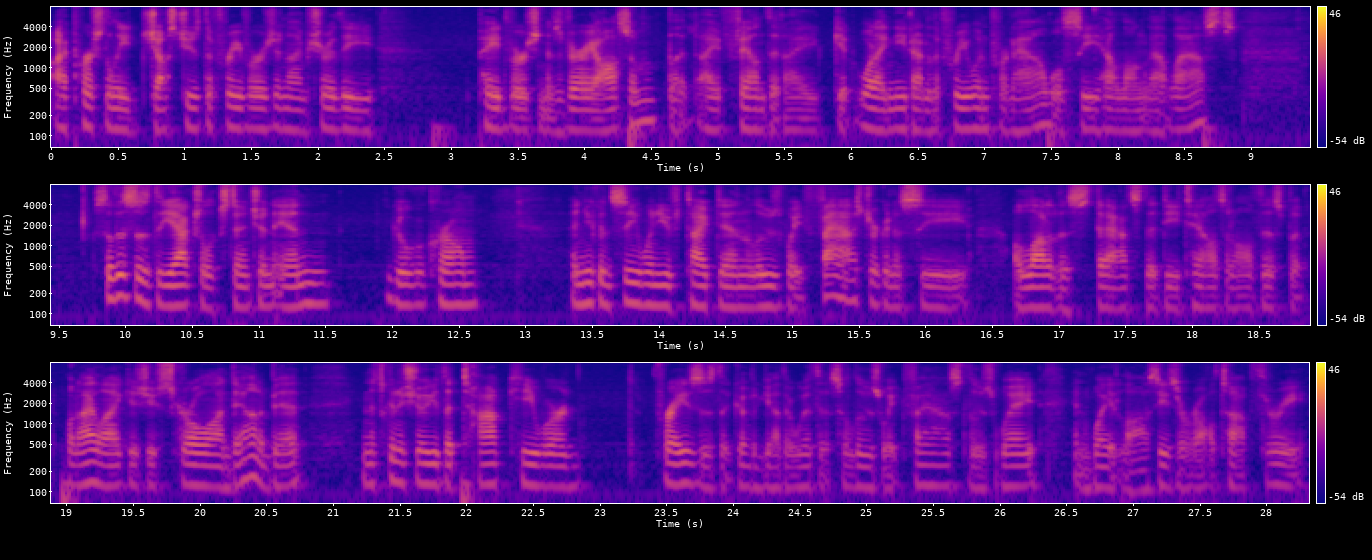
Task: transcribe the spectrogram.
I personally just use the free version. I'm sure the paid version is very awesome, but I found that I get what I need out of the free one for now. We'll see how long that lasts. So this is the actual extension in Google Chrome. And you can see when you've typed in lose weight fast, you're going to see a lot of the stats, the details, and all of this. But what I like is you scroll on down a bit, and it's going to show you the top keyword phrases that go together with it. So lose weight fast, lose weight, and weight loss. These are all top three.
